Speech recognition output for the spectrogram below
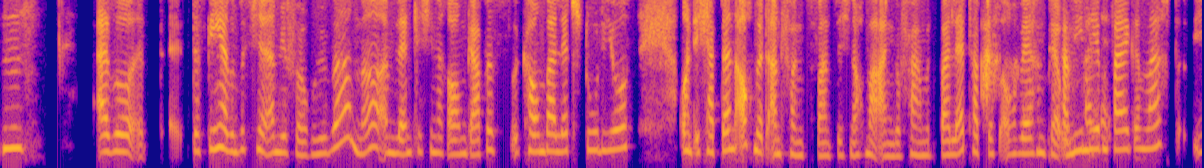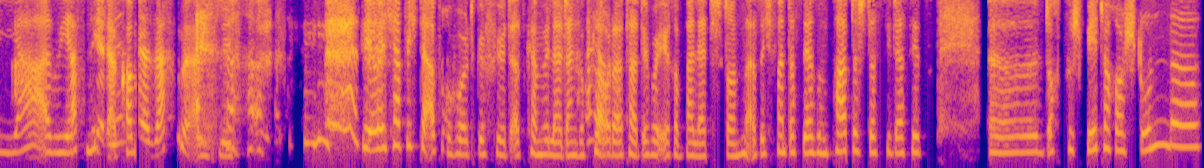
hm, also das ging ja so ein bisschen an mir vorüber. Ne? Im ländlichen Raum gab es kaum Ballettstudios. Und ich habe dann auch mit Anfang 20 nochmal angefangen mit Ballett, habe das auch während der Uni nebenbei gemacht. Ja, also jetzt Ach, nicht. Ja, da kommen ja Sachen ans Licht. nee, aber ich habe mich da abgeholt gefühlt, als Camilla dann geplaudert ah, ja. hat über ihre Ballettstunden. Also ich fand das sehr sympathisch, dass sie das jetzt äh, doch zu späterer Stunde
